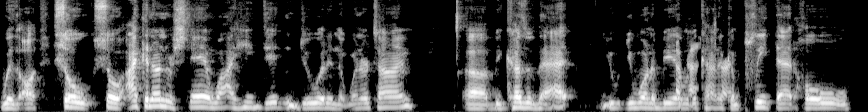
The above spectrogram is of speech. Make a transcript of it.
with all so so i can understand why he didn't do it in the wintertime uh because of that you you want to be able okay, to kind of complete that whole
